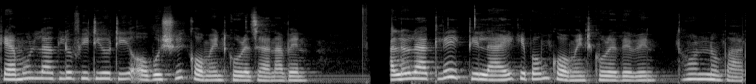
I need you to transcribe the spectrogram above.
কেমন লাগল ভিডিওটি অবশ্যই কমেন্ট করে জানাবেন। ভালো লাগলে একটি লাইক এবং কমেন্ট করে দেবেন। ধন্যবাদ।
